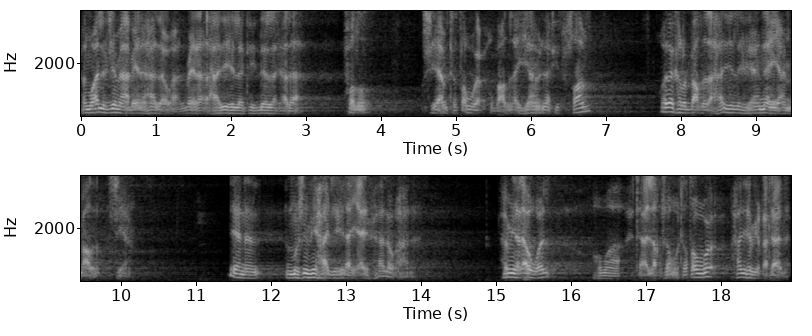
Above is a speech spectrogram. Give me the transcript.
فالمؤلف جمع بين هذا وهذا بين الأحاديث التي دلت على فضل صيام التطوع وبعض الأيام التي تصام وذكر بعض الأحاديث التي فيها النهي عن بعض الصيام. لأن المسلم في حاجة إلى أن يعرف هذا وهذا. فمن الأول وهو ما يتعلق بصوم التطوع حديث أبي قتادة.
